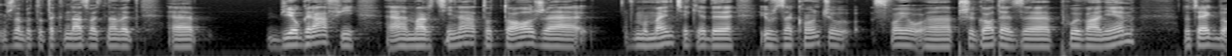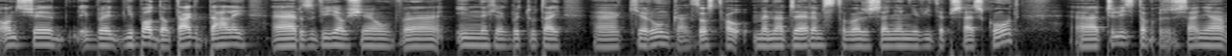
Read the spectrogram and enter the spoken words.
można by to tak nazwać nawet e, biografii Marcina, to to, że w momencie, kiedy już zakończył swoją przygodę z pływaniem, no to jakby on się jakby nie poddał, tak? Dalej rozwijał się w innych jakby tutaj kierunkach. Został menadżerem Stowarzyszenia Nie Widzę Przeszkód, czyli stowarzyszenia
